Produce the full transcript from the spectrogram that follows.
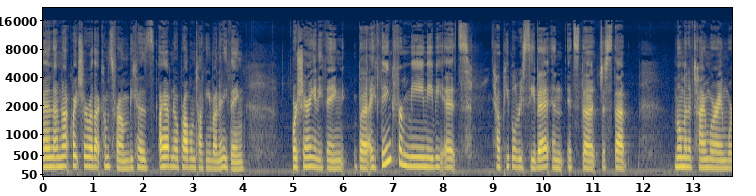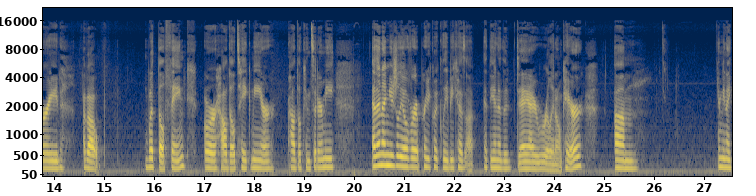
And I'm not quite sure where that comes from because I have no problem talking about anything or sharing anything. But I think for me, maybe it's how people receive it. And it's the just that moment of time where I'm worried about what they'll think or how they'll take me or how they'll consider me. And then I'm usually over it pretty quickly because uh, at the end of the day, I really don't care. Um, I mean, I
